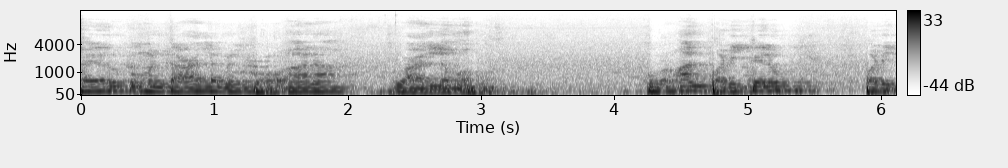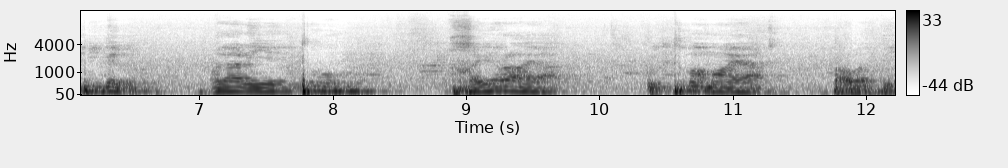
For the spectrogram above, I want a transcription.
ഖൈറുക്കുമൻ തഅല്ലമൽ ഖുർആന വഅല്ലമഹു. ഖുർആൻ പഠിക്കലും പഠിപ്പിക്കലും അതാണ് ഏറ്റവും ഖൈറായ ഉത്തമമായ പ്രവൃത്തി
